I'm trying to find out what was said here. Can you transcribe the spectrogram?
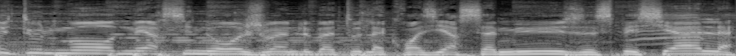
Salut tout le monde, merci de nous rejoindre. Le bateau de la croisière s'amuse, spécial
